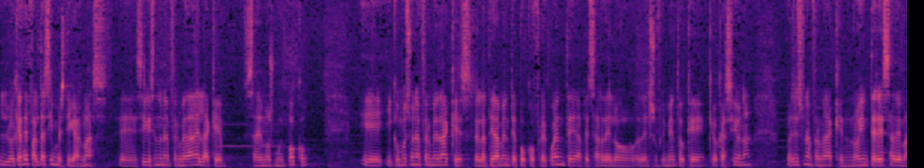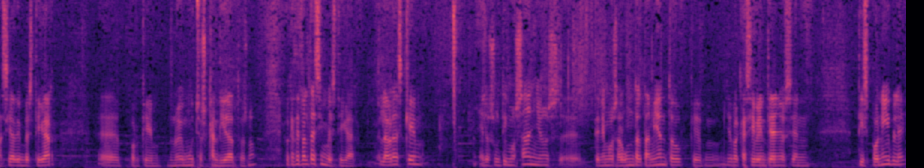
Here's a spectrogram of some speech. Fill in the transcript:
Lo que hace falta es investigar más. sigue siendo una enfermedad de la que sabemos muy poco, y como es una enfermedad que es relativamente poco frecuente, a pesar del sufrimiento que, ocasiona, pues es una enfermedad que no interesa demasiado investigar eh, porque no hay muchos candidatos. Lo que hace falta es investigar. La verdad es que en los últimos años eh, tenemos algún tratamiento que lleva casi 20 años en, disponible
